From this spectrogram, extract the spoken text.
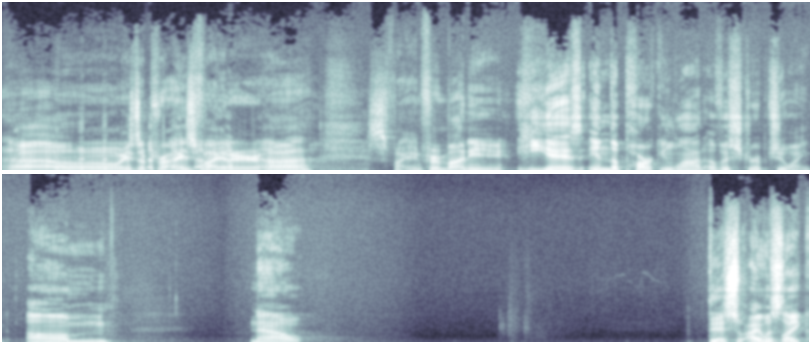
Oh, he's a prize fighter, huh? He's fighting for money. He is in the parking lot of a strip joint. Um now This I was like,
